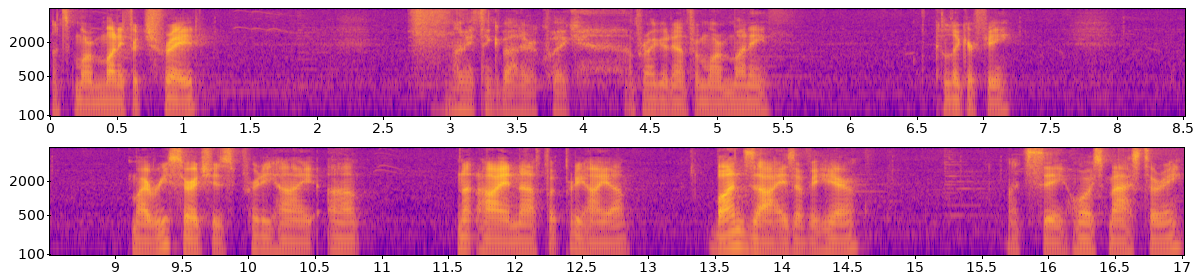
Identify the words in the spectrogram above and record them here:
That's more money for trade. Let me think about it real quick. I'll probably go down for more money. Calligraphy. My research is pretty high up. Not high enough, but pretty high up. Bonsai is over here. Let's see. Horse mastery.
